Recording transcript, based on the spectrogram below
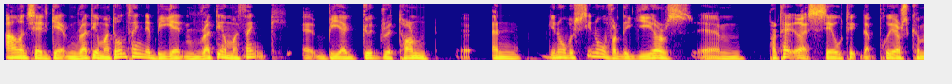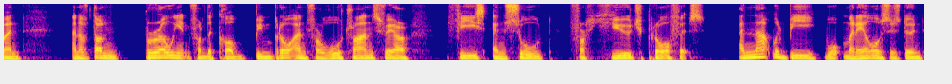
Alan said getting rid of him. I don't think they'd be getting rid of him. I think it'd be a good return Uh, and, you know, we've seen over the years, um, particularly at Celtic, that players come in and have done brilliant for the club, been brought in for low transfer fees and sold for huge profits. And that would be what Morelos is doing.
